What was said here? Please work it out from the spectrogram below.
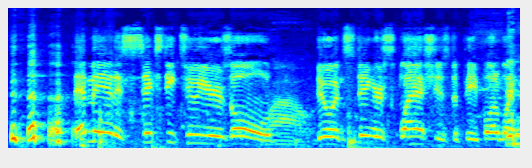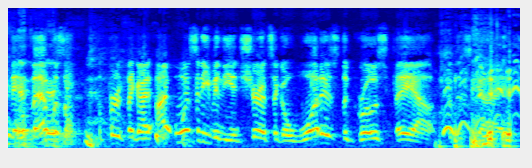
that man is 62 years old Wow. doing stinger splashes to people. I'm like, that, that was the first thing I, I wasn't even the insurance. I go, what is the gross payout for this guy?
